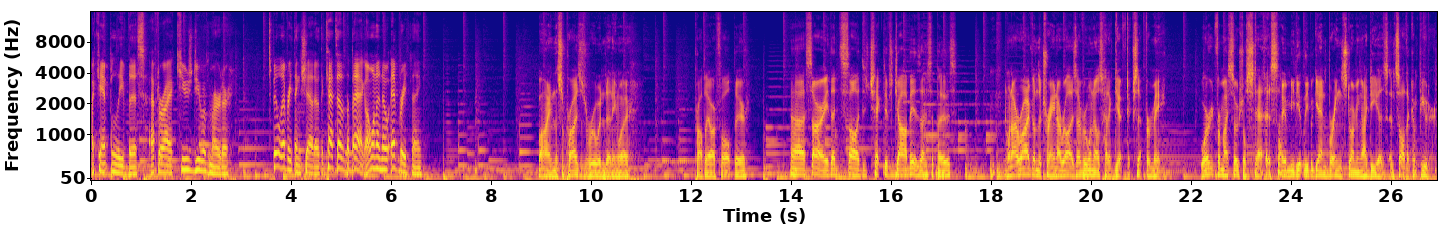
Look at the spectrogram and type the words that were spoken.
I can't believe this. After I accused you of murder. Spill everything, Shadow. The cat's out of the bag. I want to know everything. Fine, the surprise is ruined anyway. Probably our fault there. Uh, sorry, that's all a detective's job is, I suppose. When I arrived on the train, I realized everyone else had a gift except for me. Worried for my social status, I immediately began brainstorming ideas and saw the computer.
